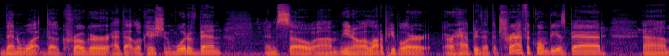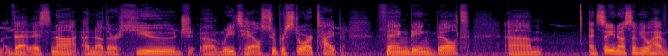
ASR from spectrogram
than what the Kroger at that location would have been. And so, um, you know, a lot of people are, are happy that the traffic won't be as bad, um, that it's not another huge uh, retail superstore type thing being built. Um, and so, you know, some people have,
